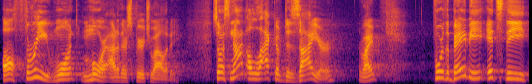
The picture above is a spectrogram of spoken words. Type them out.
All three want more out of their spirituality. So it's not a lack of desire, right? For the baby, it's the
